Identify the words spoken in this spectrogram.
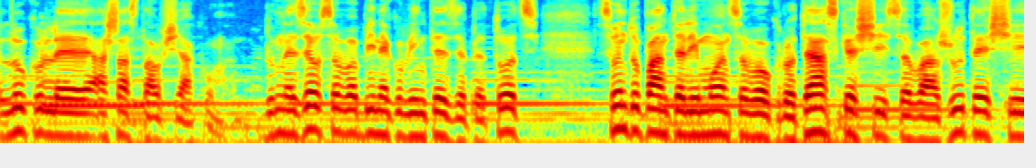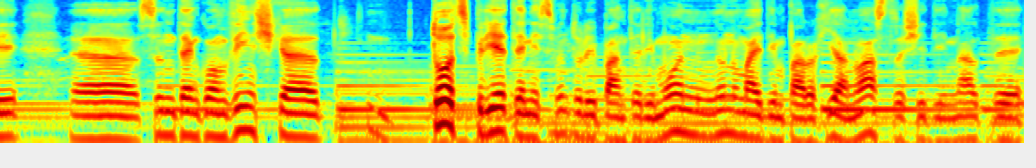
lucrurile așa stau și acum. Dumnezeu să vă binecuvinteze pe toți, Sfântul Pantelimon să vă ocrotească și să vă ajute și uh, suntem convinși că toți prietenii Sfântului Pantelimon, nu numai din parohia noastră și din alte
